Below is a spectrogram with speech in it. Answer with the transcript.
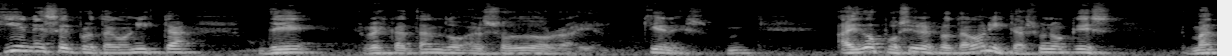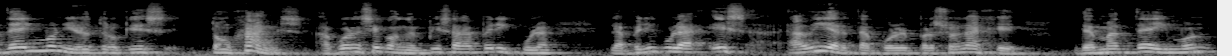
¿Quién es el protagonista de Rescatando al soldado Ryan? ¿Quién es? Hay dos posibles protagonistas, uno que es Matt Damon y el otro que es Tom Hanks. Acuérdense cuando empieza la película, la película es abierta por el personaje de Matt Damon,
